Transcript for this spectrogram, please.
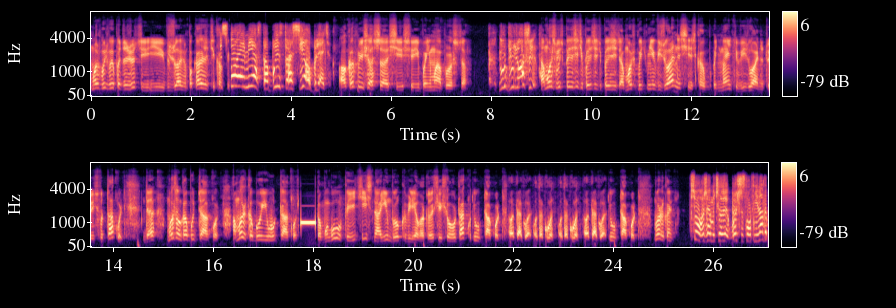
Может быть, вы подождете и визуально покажете, как... Шестое место, быстро сел, блять. А как мне сейчас сесть? Я не понимаю просто. Ну берешь и... А может быть, подождите, подождите, подождите, а может быть мне визуально сесть, как бы, понимаете, визуально, то есть вот так вот, да, можно как бы так вот, а может как бы и вот так вот. То Могу перейти на один блок влево, то есть еще вот так вот и вот так вот, Вот так вот, вот так вот, вот так вот, вот так вот. и вот так вот. Можно, кон- Все, уважаемый человек, больше слов не надо,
